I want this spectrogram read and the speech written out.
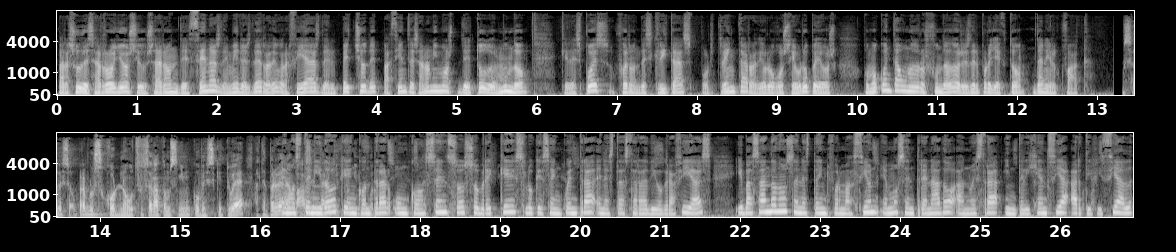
Para su desarrollo se usaron decenas de miles de radiografías del pecho de pacientes anónimos de todo el mundo, que después fueron descritas por 30 radiólogos europeos, como cuenta uno de los fundadores del proyecto, Daniel Kwak. Hemos tenido que encontrar un consenso sobre qué es lo que se encuentra en estas radiografías y basándonos en esta información hemos entrenado a nuestra inteligencia artificial,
